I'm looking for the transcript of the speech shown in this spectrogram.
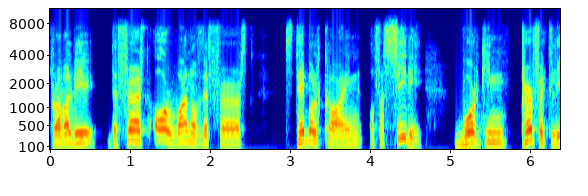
probably the first or one of the first stable coin of a city working perfectly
